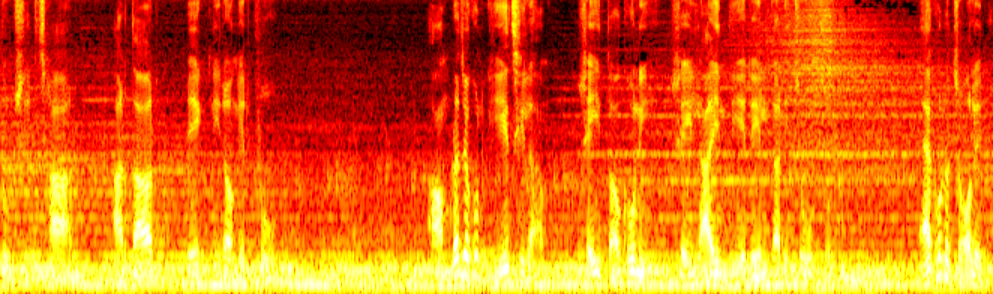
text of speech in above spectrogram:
তুলসীর ছাড় আর তার বেগনি রঙের ফুল। আমরা যখন গিয়েছিলাম, সেই তখনই সেই লাইন দিয়ে রেলগাড়ি চলত এখনও চলে না।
